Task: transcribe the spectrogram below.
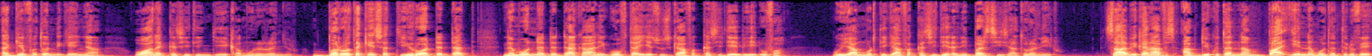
dhaggeeffattoonni keenya. Waan akkasiitiin jeeqamuun irra hin jiru. Baroota keessatti yeroo adda addaatti namoonni adda addaa ka'anii gooftaa yesus gaafa akkasii deebi'ee dhufa guyyaan murtii gaafa akkasii jedhanii barsiisaa turaniiru. Sababii kanaafis abdii kutannaan baay'een namootatti dhufe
